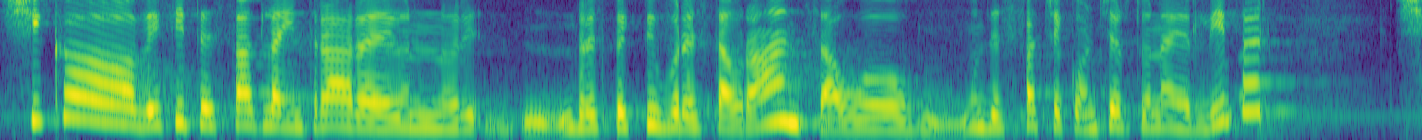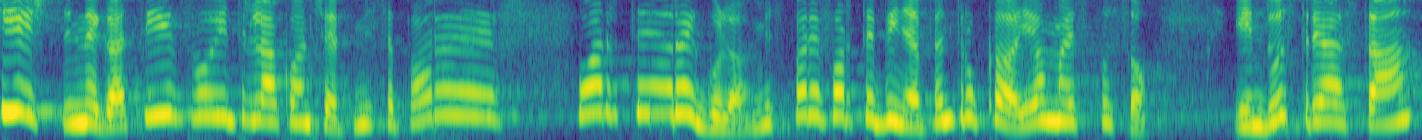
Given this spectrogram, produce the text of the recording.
și că vei fi testat la intrare în re- respectivul restaurant sau uh, unde se face concertul în aer liber și ești negativ, intri la concert. Mi se pare foarte în regulă, mi se pare foarte bine, pentru că, eu am mai spus-o, industria asta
